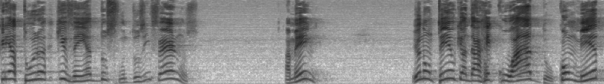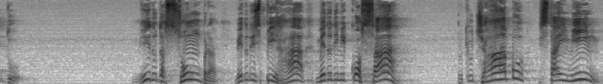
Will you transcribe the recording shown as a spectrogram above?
criatura que venha dos fundos dos infernos. Amém? Eu não tenho que andar recuado, com medo. Medo da sombra, medo de espirrar, medo de me coçar, porque o diabo está em mim.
